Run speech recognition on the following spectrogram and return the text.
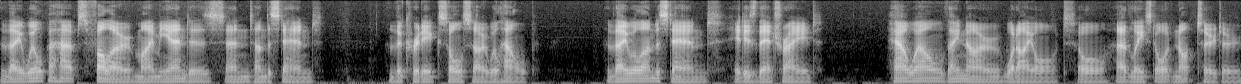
They will perhaps follow my meanders and understand. The critics also will help. They will understand it is their trade. How well they know what I ought, or at least ought not to do.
